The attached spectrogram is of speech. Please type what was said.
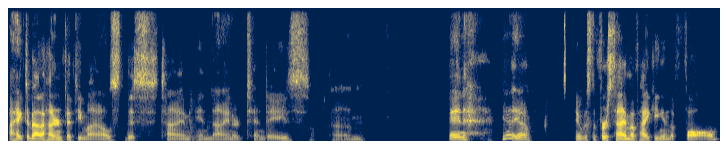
I hiked about 150 miles this time in nine or 10 days. Um, and yeah, yeah, it was the first time of hiking in the fall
